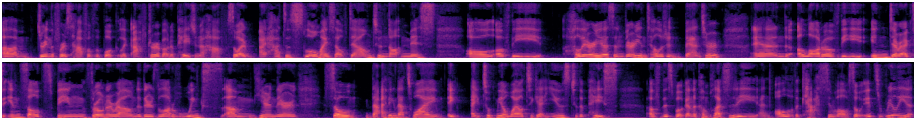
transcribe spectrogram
um, during the first half of the book, like after about a page and a half. So I, I had to slow myself down to not miss all of the hilarious and very intelligent banter and a lot of the indirect insults being thrown around. There's a lot of winks um, here and there. So that I think that's why it, it took me a while to get used to the pace of this book and the complexity and all of the cast involved. So it's really a,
